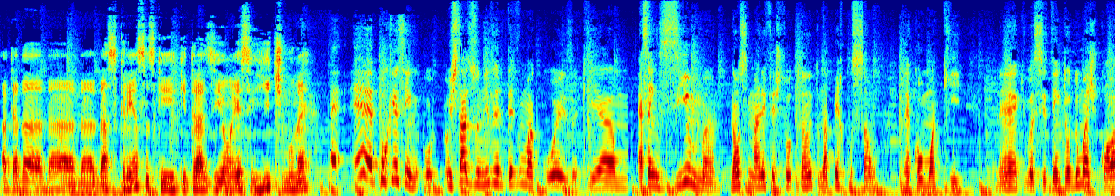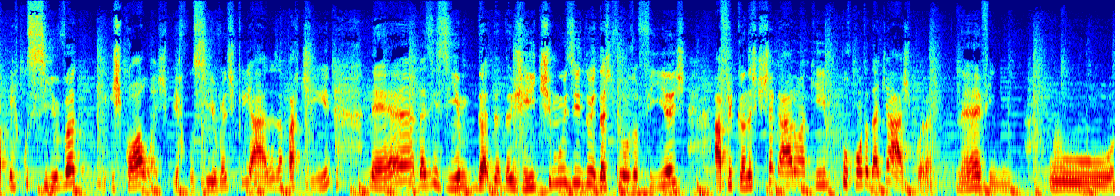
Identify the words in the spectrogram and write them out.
até da, da, da, das crenças que, que traziam esse ritmo, né? É, é porque assim, o, os Estados Unidos ele teve uma coisa que é. Essa enzima não se manifestou tanto na percussão, né? Como aqui né? Que você tem toda uma escola percussiva, escolas percussivas criadas a partir, né, das enzimas, da, da, dos ritmos e do, das filosofias africanas que chegaram aqui por conta da diáspora, né? Enfim, o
